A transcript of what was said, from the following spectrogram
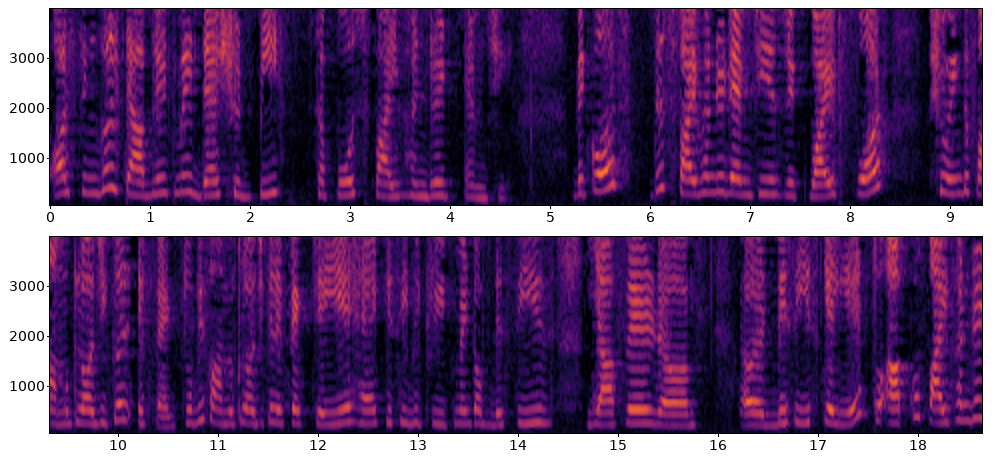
और सिंगल टैबलेट में they should be suppose five hundred M G because this five hundred M G is required for showing the pharmacological effect जो भी फार्मोकोलॉजिकल इफ़ेक्ट चाहिए है किसी भी ट्रीटमेंट ऑफ़ डिसीज या फिर डिसीज uh, के लिए तो आपको 500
